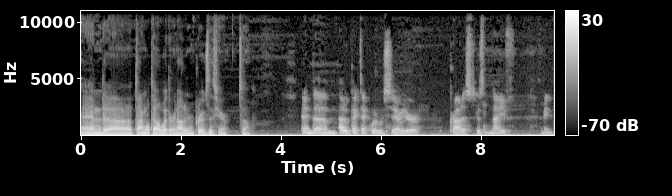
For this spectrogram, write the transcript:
And uh, time will tell whether or not it improves this year. So, and um, out of PecTech, what would you say are your proudest? Because now you've, I mean,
